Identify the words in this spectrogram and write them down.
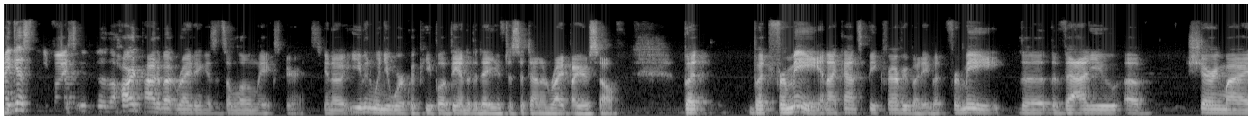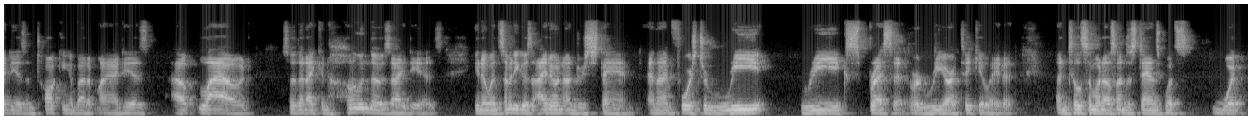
I guess the advice, the hard part about writing is it's a lonely experience. You know, even when you work with people, at the end of the day, you have to sit down and write by yourself. But but for me, and I can't speak for everybody, but for me, the the value of sharing my ideas and talking about my ideas out loud so that I can hone those ideas. You know, when somebody goes, I don't understand, and I'm forced to re re-express it or re-articulate it until someone else understands what's what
